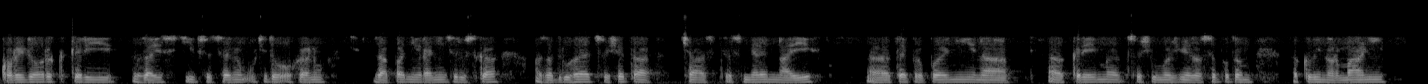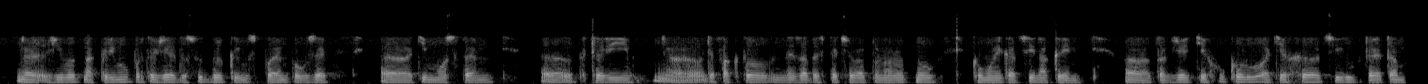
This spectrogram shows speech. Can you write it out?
koridor, který zajistí přece jenom určitou ochranu západní hranice Ruska. A za druhé, což je ta část směrem na jih, to je propojení na Krym, což umožňuje zase potom takový normální život na Krymu, protože dosud byl Krym spojen pouze tím mostem který eh, de facto nezabezpečoval plnohodnotnou komunikaci na Krym. Takže těch úkolů a těch eh, cílů, které tam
